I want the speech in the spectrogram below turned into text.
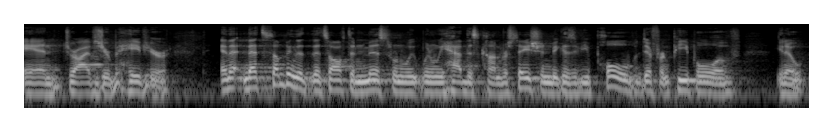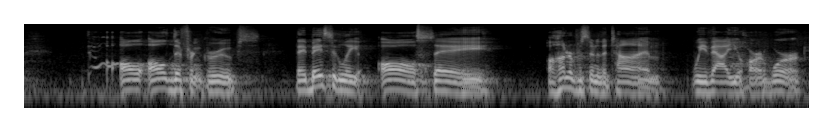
and drives your behavior. And that, that's something that, that's often missed when we, when we have this conversation, because if you poll different people of, you know, all, all different groups, they basically all say 100% of the time, we value hard work.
